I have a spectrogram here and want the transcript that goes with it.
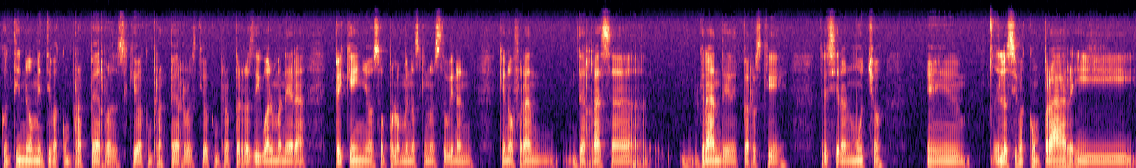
continuamente iba a comprar perros, que iba a comprar perros, que iba a comprar perros de igual manera pequeños o por lo menos que no estuvieran, que no fueran de raza grande, de perros que crecieran mucho. Eh, los iba a comprar y,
